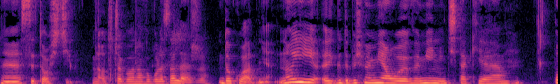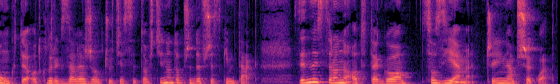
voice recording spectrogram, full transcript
e, sytości. No, od czego ona w ogóle zależy? Dokładnie. No i e, gdybyśmy miały wymienić takie punkty, od których zależy odczucie sytości, no to przede wszystkim tak. Z jednej strony od tego, co zjemy, czyli na przykład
